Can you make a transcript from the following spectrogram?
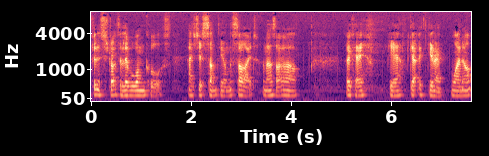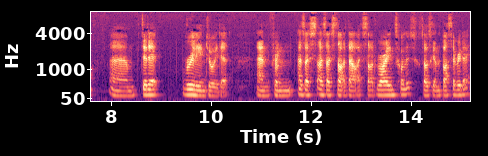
fitness instructor level one course as just something on the side, and I was like, oh, okay, yeah, get, you know, why not? Um, did it, really enjoyed it, and from as I as I started out, I started riding to college because I was getting the bus every day,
